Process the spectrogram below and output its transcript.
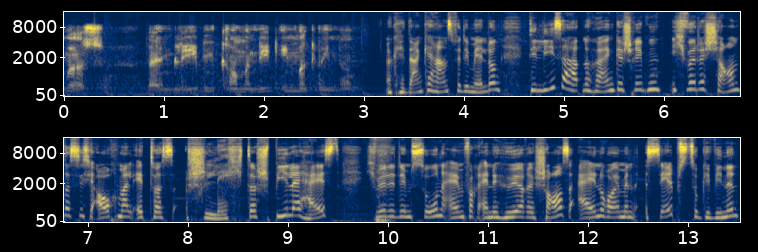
muss. Weil im Leben kann man nicht immer gewinnen. Okay, danke Hans für die Meldung. Die Lisa hat noch reingeschrieben, ich würde schauen, dass ich auch mal etwas schlechter spiele. Heißt, ich würde dem Sohn einfach eine höhere Chance einräumen, selbst zu gewinnen.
